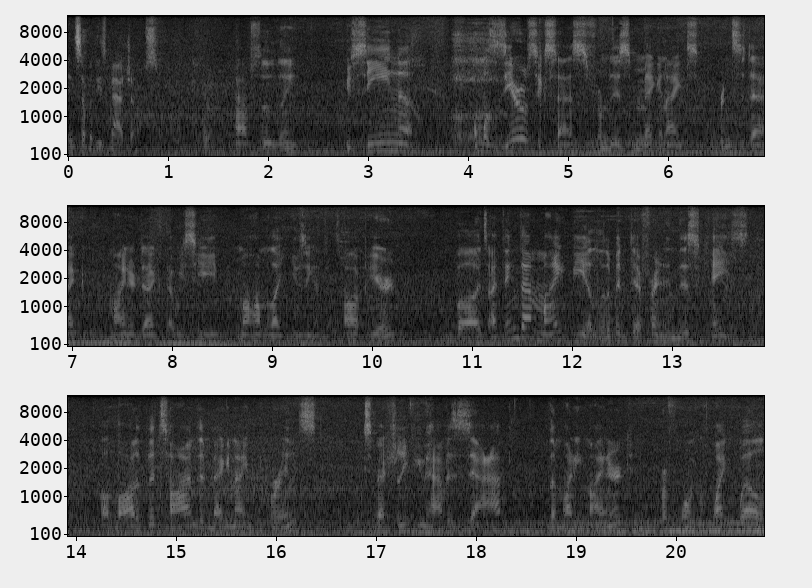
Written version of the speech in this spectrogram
in some of these matchups. Absolutely. We've seen almost zero success from this Mega Knight Prince deck, Miner deck that we see Mohamed Light using at the top here. But I think that might be a little bit different in this case. A lot of the time, the Mega Knight Prince, especially if you have a Zap, the Mighty Miner can perform quite well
